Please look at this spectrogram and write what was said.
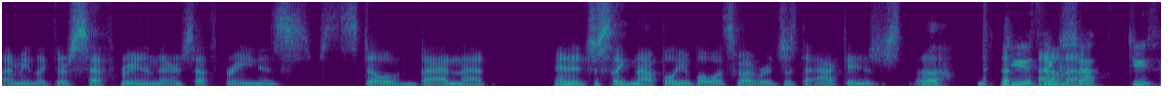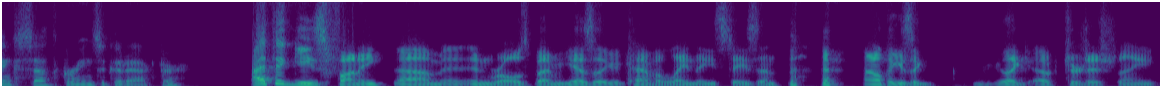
I mean, like there's Seth Green in there, and Seth Green is still bad in that, and it's just like not believable whatsoever. It's just the acting is just. Ugh. Do you think. Seth do you think Seth Green's a good actor? I think he's funny um in, in roles, but I mean he has like a kind of a lane that he stays in. I don't think he's a like a traditionally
